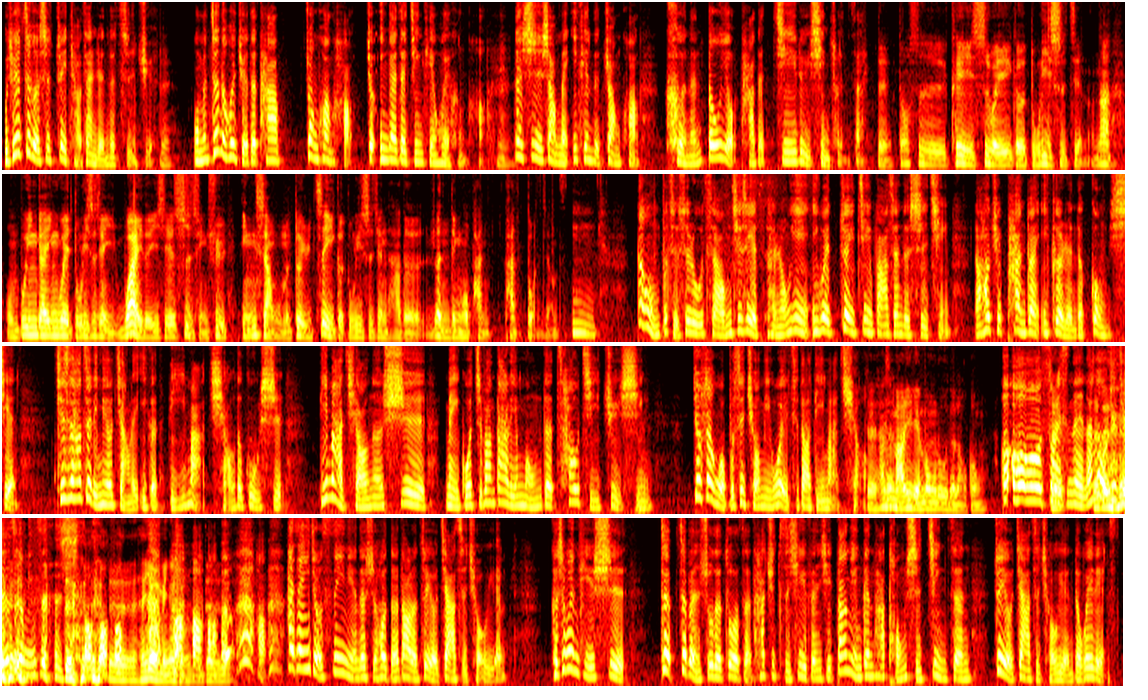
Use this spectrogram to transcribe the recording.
我觉得这个是最挑战人的直觉。对，我们真的会觉得他状况好，就应该在今天会很好。嗯，但事实上每一天的状况。可能都有它的几率性存在，对，都是可以视为一个独立事件了。那我们不应该因为独立事件以外的一些事情去影响我们对于这个独立事件它的认定或判判断，这样子。嗯，但我们不只是如此啊，我们其实也很容易因为最近发生的事情，然后去判断一个人的贡献。其实他这里面有讲了一个迪马乔的故事。迪马乔呢是美国职棒大联盟的超级巨星。就算我不是球迷，我也知道迪马乔。对，他是玛丽莲梦露的老公。哦哦哦，sorry，是那，然后我就觉得这个名字很 熟，很有名的球员。对对对。好，他在一九四一年的时候得到了最有价值球员。可是问题是，这这本书的作者他去仔细分析，当年跟他同时竞争最有价值球员的威廉斯，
